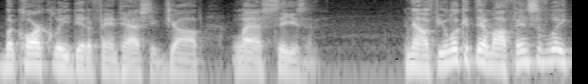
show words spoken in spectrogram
but Clark Lea did a fantastic job last season. Now, if you look at them offensively,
